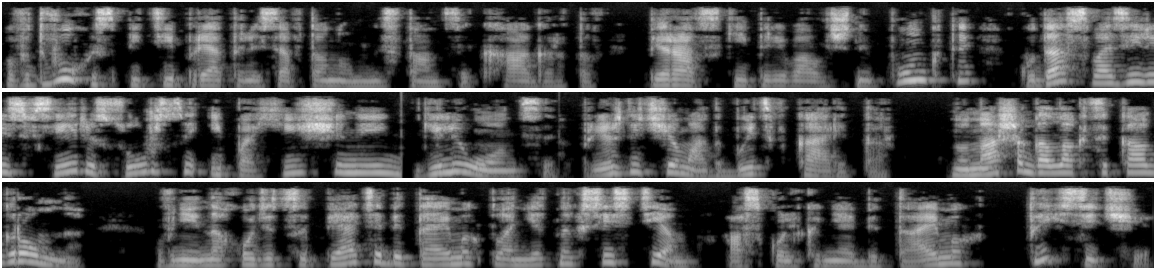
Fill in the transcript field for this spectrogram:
в двух из пяти прятались автономные станции Кхагартов, пиратские перевалочные пункты, куда свозились все ресурсы и похищенные гелионцы, прежде чем отбыть в Каритар. Но наша галактика огромна. В ней находится пять обитаемых планетных систем, а сколько необитаемых – тысячи.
